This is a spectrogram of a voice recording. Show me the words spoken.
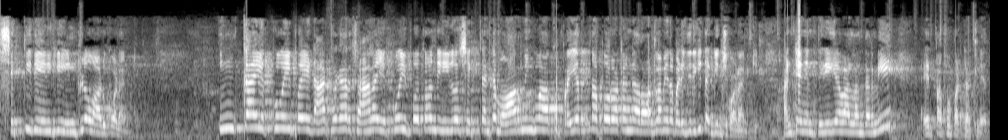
శక్తి దేనికి? ఇంట్లో వాడుకోవడానికి. ఇంకా ఎక్కువైపోయి డాక్టర్ గారు చాలా ఎక్కువైపోతోంది. నీలో శక్తి అంటే మార్నింగ్ వాక్ ప్రయత్నపూర్వకంగా రోడ్ల మీద పడి తిరిగి తగ్గించుకోవడానికి. అంటే నేను తిరిగే వాళ్ళందరినీ తప్పు పట్టట్లేదు.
